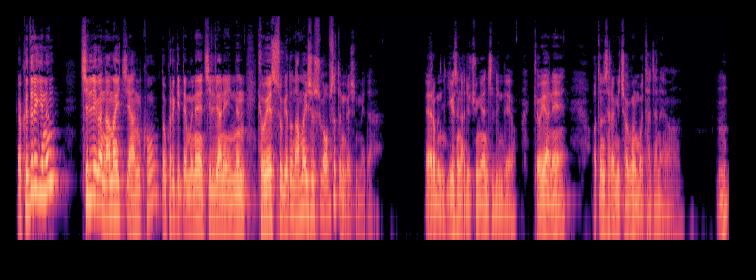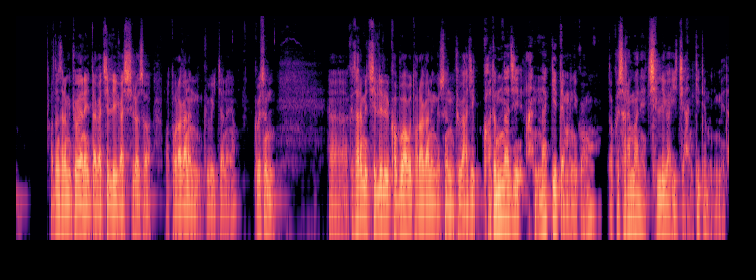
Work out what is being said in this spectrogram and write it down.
그러니까 그들에게는 진리가 남아있지 않고 또 그렇기 때문에 진리 안에 있는 교회 속에도 남아있을 수가 없었던 것입니다. 여러분, 이것은 아주 중요한 진리인데요. 교회 안에 어떤 사람이 적응을 못 하잖아요. 음? 어떤 사람이 교회 안에 있다가 진리가 싫어서 뭐 돌아가는 그거 있잖아요. 그것은 어, 그 사람이 진리를 거부하고 돌아가는 것은 그 아직 거듭나지 않았기 때문이고 또 그 사람 안에 진리가 있지 않기 때문입니다.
